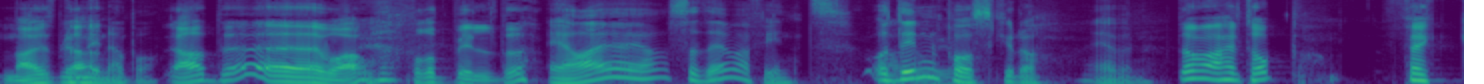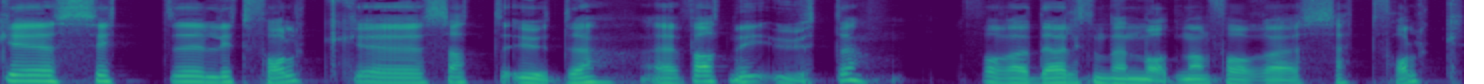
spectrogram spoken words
Nice, Ble ja. på. ja, det wow. For et bilde. Ja, ja, ja, så det var fint. Og Ja, din påske, da, Even? Det var helt topp. Fikk uh, sitt uh, litt folk satt ute. Uh, vært mye ute. For det er liksom den måten man får sett folk.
